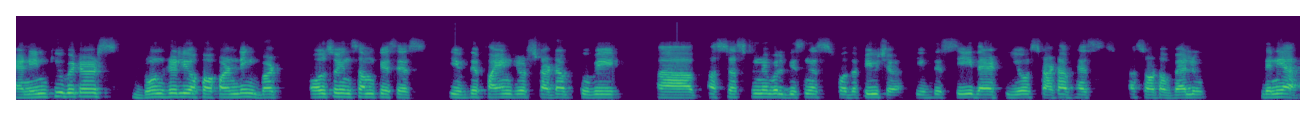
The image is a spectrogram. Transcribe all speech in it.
And incubators don't really offer funding but also in some cases if they find your startup to be uh, a sustainable business for the future. If they see that your startup has a sort of value then yeah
